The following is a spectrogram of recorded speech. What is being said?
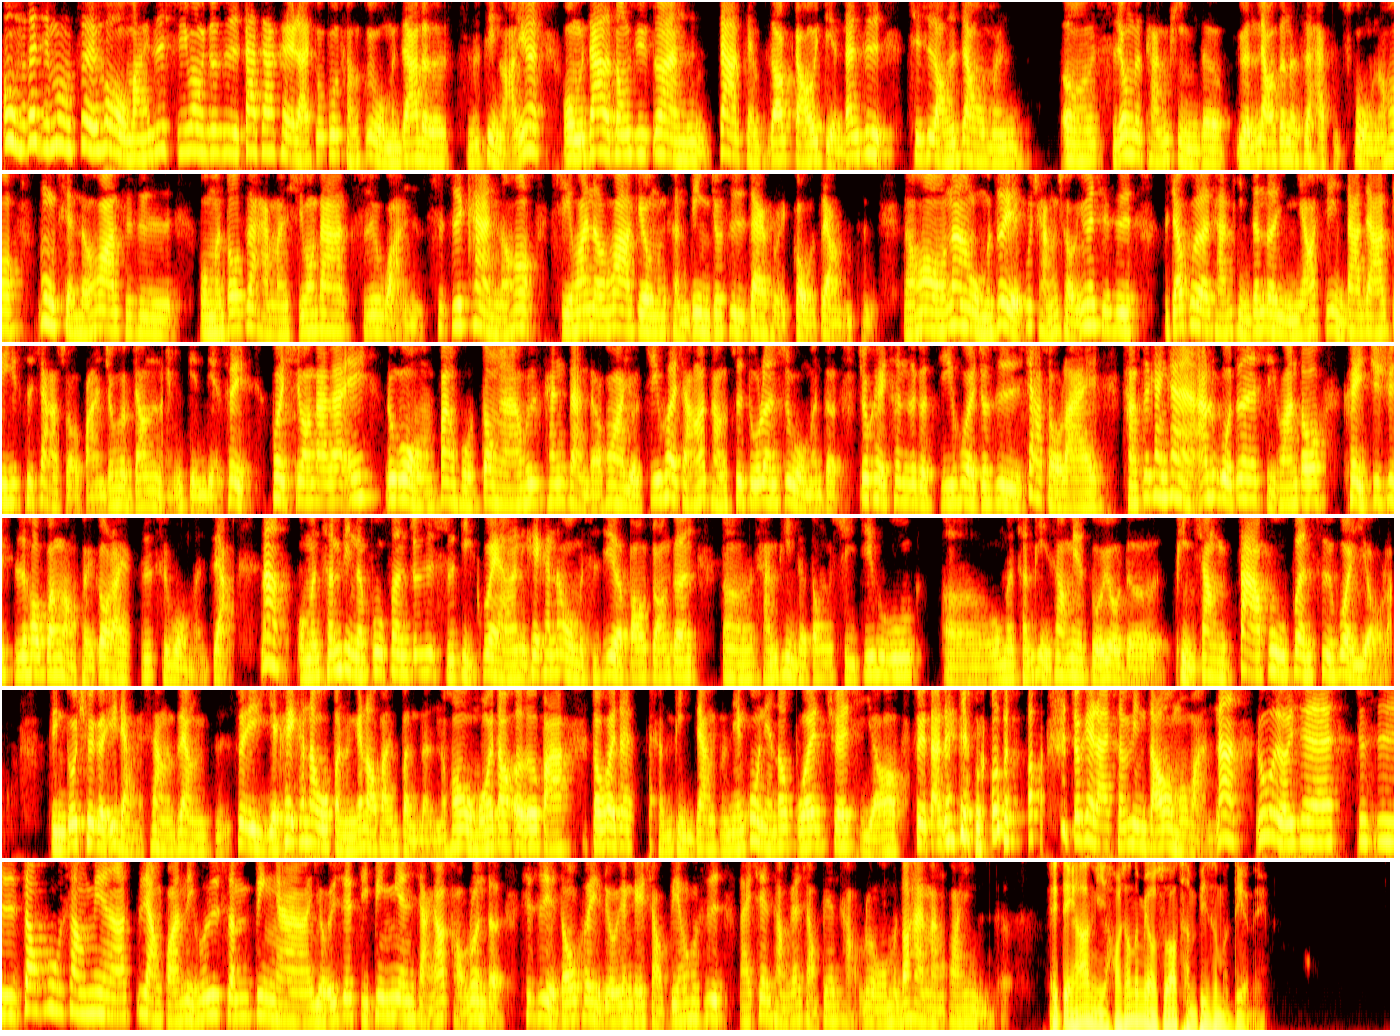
哦，在节目最后，我们还是希望就是大家可以来多多尝试我们家的食品啦，因为我们家的东西虽然价钱比较高一点，但是其实老实讲，我们呃使用的产品的原料真的是还不错。然后目前的话，其实我们都是还蛮希望大家吃完吃吃看，然后喜欢的话给我们肯定，就是再回购这样子。然后，那我们这也不强求，因为其实比较贵的产品，真的你要吸引大家第一次下手，反而就会比较难一点点。所以会希望大家，哎，如果我们办活动啊，或是参展的话，有机会想要尝试多认识我们的，就可以趁这个机会，就是下手来尝试看看啊。如果真的喜欢，都可以继续之后官网回购来支持我们这样。那我们成品的部分就是实体柜啊，你可以看到我们实际的包装跟嗯、呃、产品的东西，几乎。呃，我们成品上面所有的品相，大部分是会有啦，顶多缺个一两项这样子，所以也可以看到我本人跟老板本人，然后我们会到二二八都会在成品这样子，年过年都不会缺席哦，所以大家 有空的话就可以来成品找我们玩。那如果有一些就是照顾上面啊、饲养管理或是生病啊，有一些疾病面想要讨论的，其实也都可以留言给小编，或是来现场跟小编讨论，我们都还蛮欢迎的。哎，等一下，你好像都没有说到成品什么店呢？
